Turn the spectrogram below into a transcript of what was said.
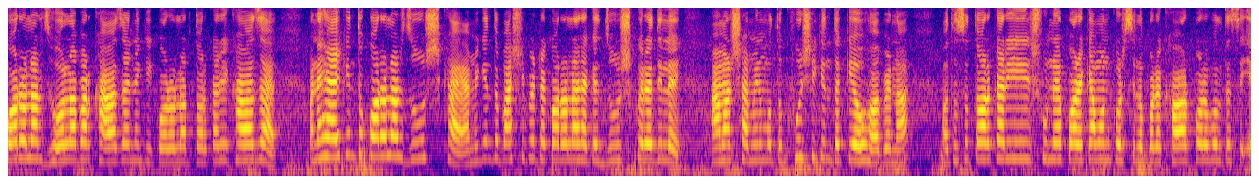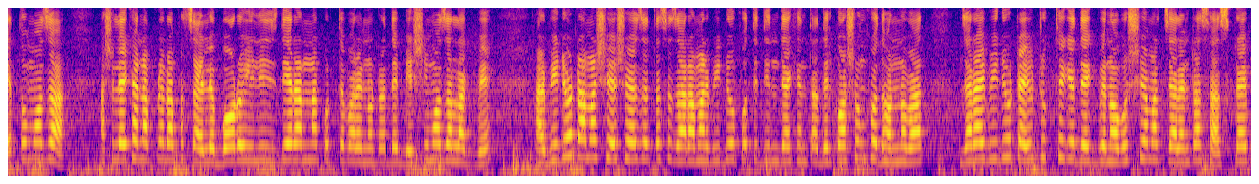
করলার ঝোল আবার খাওয়া যায় নাকি? করলার তরকারি খাওয়া যায়? মানে হ্যাঁ কিন্তু করলার জুস খায়। আমি কিন্তু বাসি পেটে করলার একে জুস করে দিলে আমার স্বামীর মতো খুশি কিন্তু কেউ হবে না। অথচ তরকারি শুনে পরে কেমন করছিল? পরে খাওয়ার পরে বলতেছে, এত মজা। আসলে এখানে আপনারা চাইলে বড় ইলিশ দিয়ে রান্না করতে পারেন, ওটা দিয়ে বেশি মজা লাগবে। আর ভিডিওটা আমার শেষ হয়ে যেতেছে যারা আমার ভিডিও প্রতিদিন দেখেন, তাদেরকে অসংখ্য ধন্যবাদ। যারা এই ভিডিওটা ইউটিউব থেকে দেখবেন, অবশ্যই আমার চ্যানেলটা সাবস্ক্রাইব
